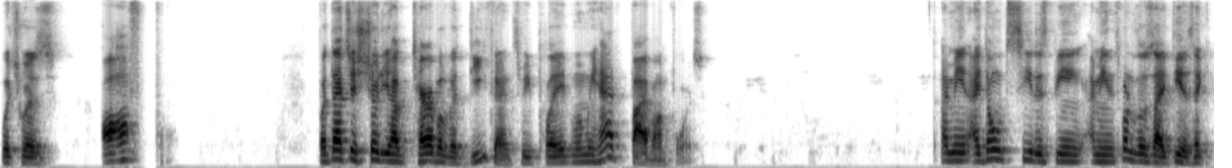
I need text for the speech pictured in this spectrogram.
which was awful. But that just showed you how terrible of a defense we played when we had five on fours. I mean, I don't see it as being, I mean, it's one of those ideas like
